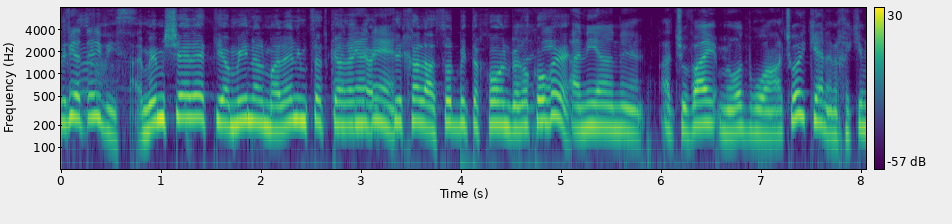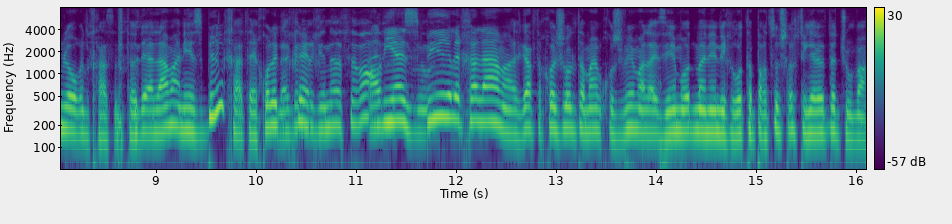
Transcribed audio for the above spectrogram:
רגע, דייוויס. ממשלת ימין על מלא נמצאת כרגע. הצליחה לעשות ביטחון ולא אני- קורה. אני אענה. התשובה היא מאוד ברורה. התשובה היא כן, הם מחכים לאורן חזן. אתה יודע למה? אני אסביר לך, אתה יכול לגחך. אני אסביר לך למה. אגב, אתה יכול לשאול אותם מה הם חושבים עליי, זה יהיה מאוד מעניין לקרוא את הפרצוף שלך שתגלה את התשובה.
